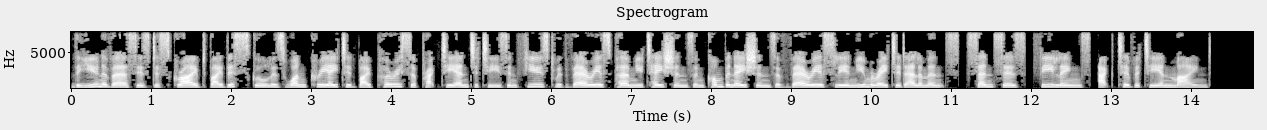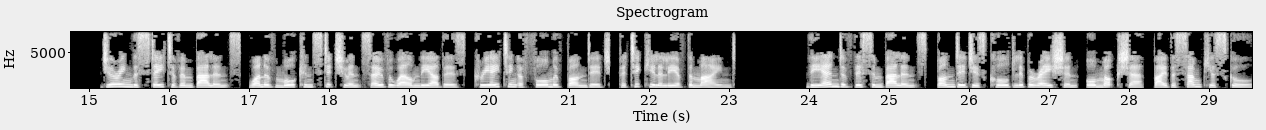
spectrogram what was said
The universe is described by this school as one created by Purusa Prakti entities infused with various permutations and combinations of variously enumerated elements, senses, feelings, activity and mind. During the state of imbalance, one of more constituents overwhelm the others, creating a form of bondage, particularly of the mind. The end of this imbalance, bondage is called liberation, or moksha, by the Samkhya school.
